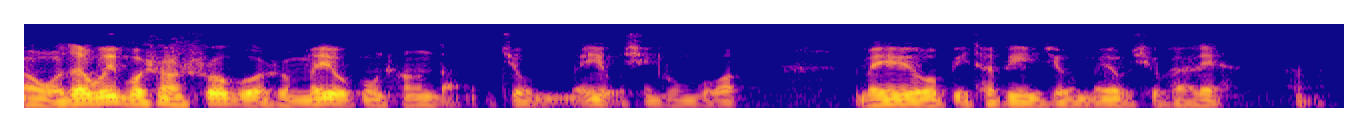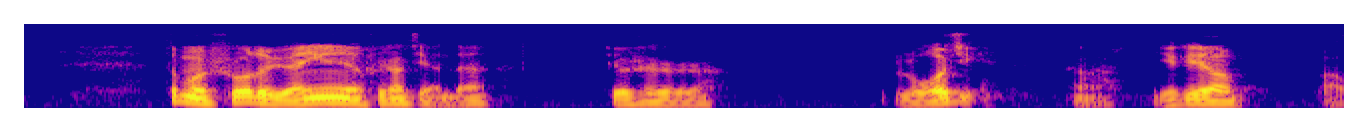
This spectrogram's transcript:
啊，我在微博上说过，说没有共产党就没有新中国，没有比特币就没有区块链啊。这么说的原因也非常简单，就是逻辑啊，一个要把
